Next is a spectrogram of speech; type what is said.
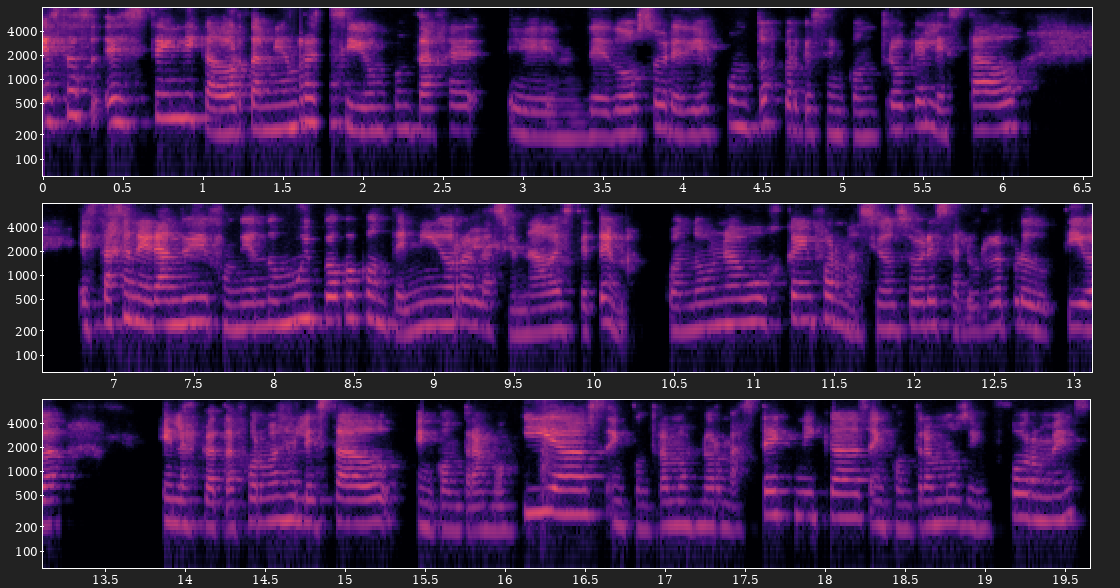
este indicador también recibió un puntaje eh, de 2 sobre 10 puntos porque se encontró que el Estado está generando y difundiendo muy poco contenido relacionado a este tema. Cuando uno busca información sobre salud reproductiva en las plataformas del Estado, encontramos guías, encontramos normas técnicas, encontramos informes,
